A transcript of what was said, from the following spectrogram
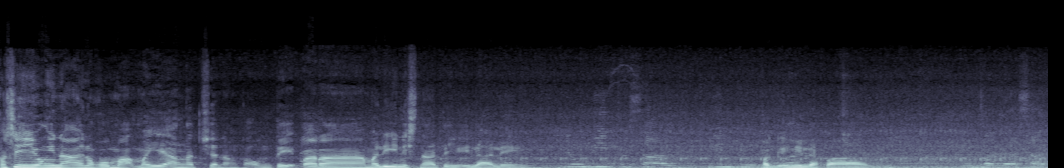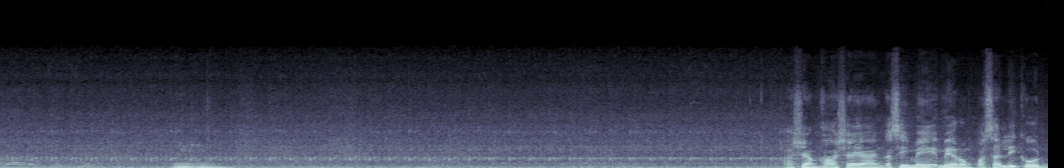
kasi yung inaano ko, ma- may angat siya ng kaunti para malinis natin yung ilalim. yung dito sa yung. Pag inilapag. Yung baga sagaran dito. Mm Kasyang kasya yan kasi may meron pa sa likod.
